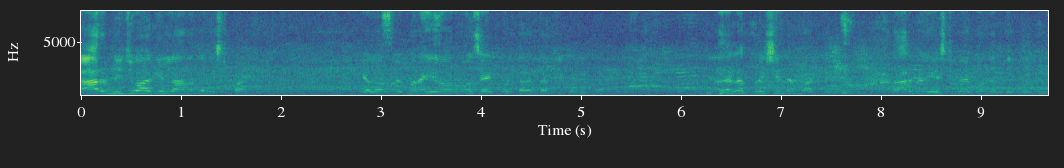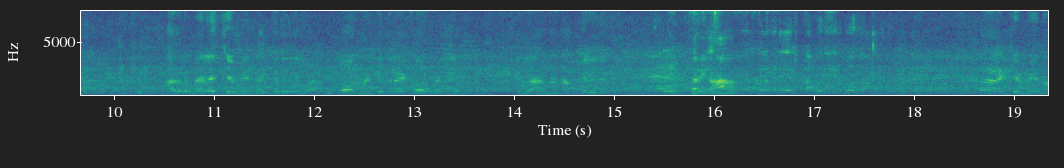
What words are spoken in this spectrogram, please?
ಯಾರು ನಿಜವಾಗಿಲ್ಲ ಅನ್ನೋದು ಲಿಸ್ಟ್ ಮಾಡ್ತೀವಿ. ಕೆಲವರು ಮನೆ ಇರೋರು ಒಂದು ಸೈಟ್ ಕೊಡ್ತಾರೆ ಅಂತ ಅರ್ಜಿ ಕೊಟ್ಟಿರ್ತಾರೆ. ಅದೆಲ್ಲ ಪರಿಶೀಲನೆ ಮಾಡ್ತೀವಿ. ಅದಾದ್ಮೇಲೆ ಎಷ್ಟು ಬೇಕು ಅಂತ ತಿಳ್ಕೊತೀವಿ ಅದ್ರ ಮೇಲೆ ಜಮೀನನ್ನ ಖರೀದಿ ಮಾಡ್ತೀವಿ ಗೌರ್ಮೆಂಟ್ ಇದ್ರೆ ಗೌರ್ಮೆಂಟ್ ಜಮೀನು. ಇಲ್ಲ ಅನ್ನೋ ನಾವು ಖರೀದಿ ಮಾಡ್ತೀವಿ. ಇಲ್ಲ, ಜಮೀನು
